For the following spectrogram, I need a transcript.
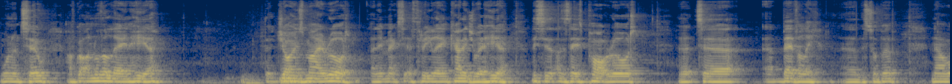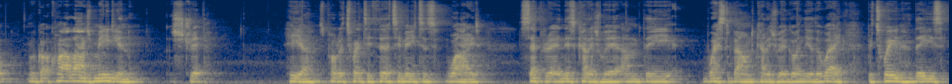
one and two I've got another lane here that joins my road and it makes it a three lane carriageway here. This is, as I say, is Port Road at, uh, at Beverley, uh, the suburb. Now, we've got a quite a large median strip here. It's probably 20, 30 metres wide, separating this carriageway and the westbound carriageway going the other way. Between these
